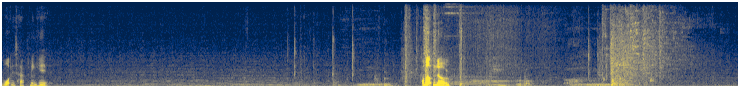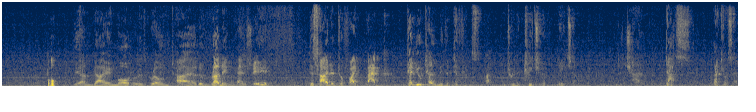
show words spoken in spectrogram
What is happening here? Come up, no. Oh, The undying mortal has grown tired of running, has he? Decided to fight back? Can you tell me the difference between a creature of nature and a child of dust like yourself?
